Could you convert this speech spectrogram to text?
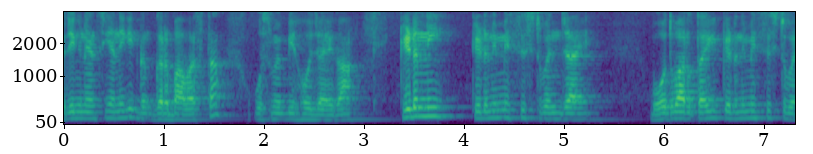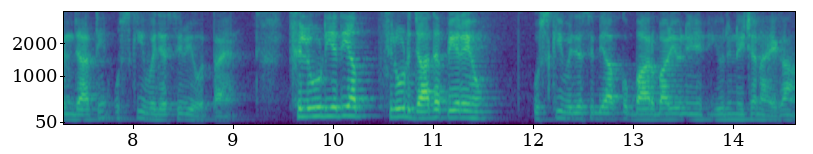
प्रेगनेंसी यानी कि गर्भावस्था, उसमें भी हो जाएगा। किडनी किडनी में सिस्ट बन जाए, बहुत बार होता है कि किडनी में सिस्ट बन जाती है, उसकी वजह से भी होता है। फ्लूड यदि आप फ्लूड ज़्यादा पी रहे हो, उसकी वजह से भी आपको बार बार यूरिनेशन आएगा।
